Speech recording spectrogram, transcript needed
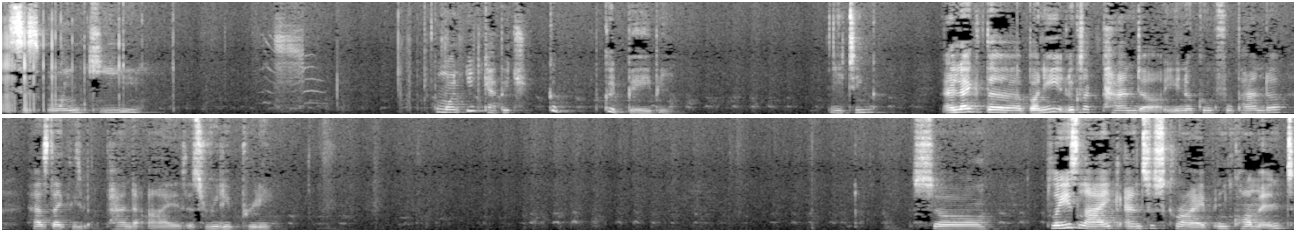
This is Oinky. Come on, eat cabbage. Good, good baby. Eating. I like the bunny. It looks like panda. You know, Kung Fu Panda has like these panda eyes. It's really pretty. So, please like and subscribe and comment.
